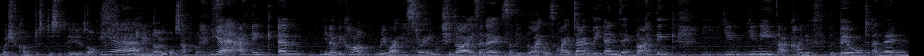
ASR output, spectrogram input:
where she kind of just disappears off, Yeah. and you know what's happened. Yeah, I think um, you know we can't rewrite history. She dies. I know some people are like, oh, it's quite a downbeat ending, but I think you you need that kind of the build, and then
